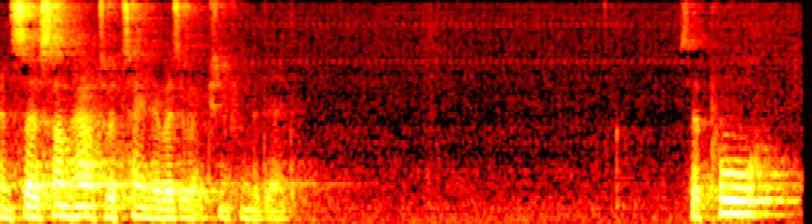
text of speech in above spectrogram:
and so somehow to attain the resurrection from the dead. So Paul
